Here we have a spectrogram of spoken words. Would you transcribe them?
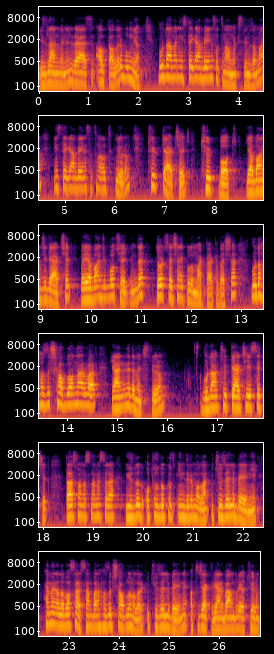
izlenmenin, Reels'in alt dalları bulunuyor. Buradan ben Instagram beğeni satın almak istediğim zaman Instagram beğeni satın ala tıklıyorum. Türk gerçek, Türk bot, yabancı gerçek ve yabancı bot şeklinde 4 seçenek bulunmakta arkadaşlar. Burada hazır şablonlar var. Yani ne demek istiyorum? Buradan Türk gerçeği seçip daha sonrasında mesela %39 indirim olan 250 beğeniyi hemen ala basarsam bana hazır şablon olarak 250 beğeni atacaktır. Yani ben buraya atıyorum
